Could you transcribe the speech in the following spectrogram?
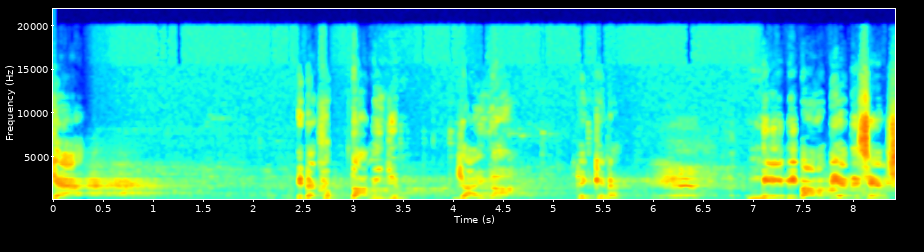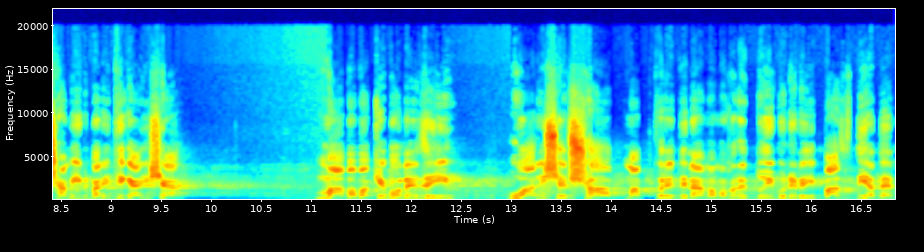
কে? এটা খুব দামি জায়গা, ঠিক কিনা? মেয়ে বিবাহ দিয়ে দিছেন স্বামীর বাড়ি থেকে আইসা। মা বাবাকে বলে যে ওয়ারিসের সব মাফ করে দিলাম আমার দুই বোনের এই পাঁচ দিয়া দেন।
